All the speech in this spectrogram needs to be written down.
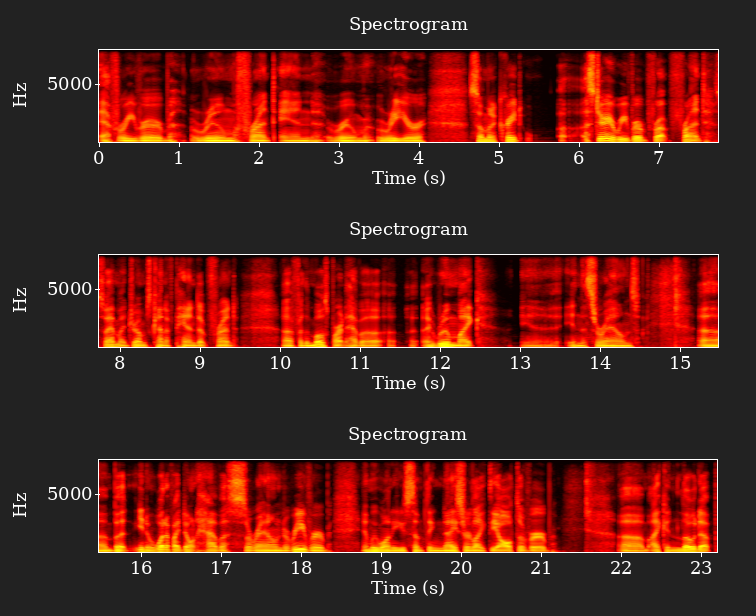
F reverb room front and room rear. So I'm going to create a stereo reverb for up front. So I have my drums kind of panned up front. Uh, for the most part, I have a, a, a room mic in the surrounds. Uh, but you know, what if I don't have a surround reverb and we want to use something nicer like the Altiverb? Um, I can load up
